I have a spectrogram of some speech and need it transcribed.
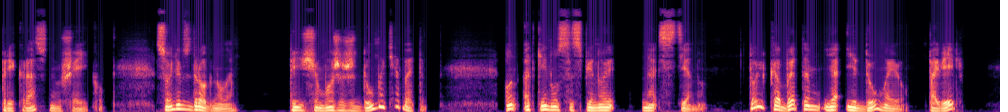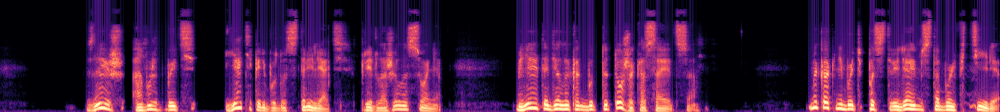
прекрасную шейку. Соня вздрогнула. «Ты еще можешь думать об этом?» Он откинулся спиной на стену. «Только об этом я и думаю, поверь». «Знаешь, а может быть, я теперь буду стрелять?» — предложила Соня. «Меня это дело как будто тоже касается. Мы как-нибудь постреляем с тобой в тире».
